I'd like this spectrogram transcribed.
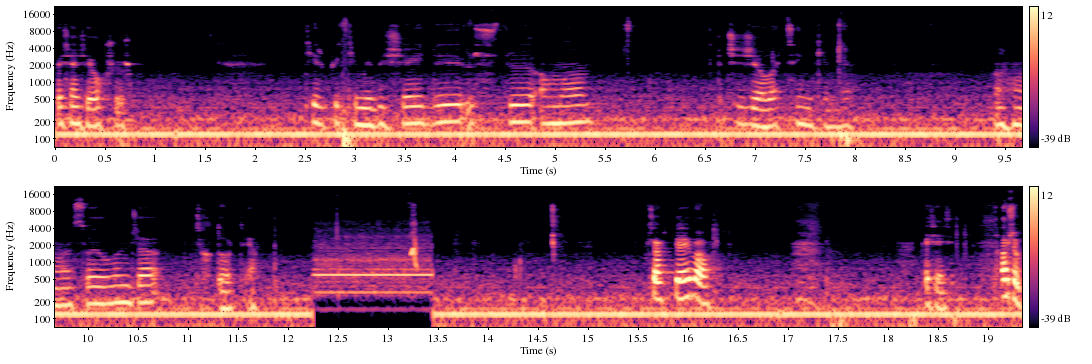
Qəşəng şey oxşuyur. Kirpi kimi bir şeydi, üstü amma içi jelatin kimi. Aha, soyulunca çıxdı ortaya. Çarklayı var. Qəşəng şey. Abşım,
